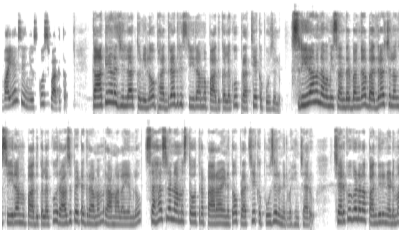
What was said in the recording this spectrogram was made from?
వైఎన్సీ న్యూస్కు స్వాగతం. కాకినాడ జిల్లా తునిలో భద్రాద్రి శ్రీరామ పాదుకలకు ప్రత్యేక పూజలు. శ్రీరామనవమి సందర్భంగా భద్రాచలం శ్రీరామ పాదుకలకు రాజుపేట గ్రామం రామాలయంలో సహస్రనామ స్తోత్ర పారాయణతో ప్రత్యేక పూజలు నిర్వహించారు. చెరుకుగడల పందిరి నడుమ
